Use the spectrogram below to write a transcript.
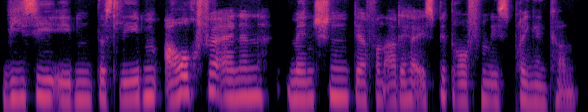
wie sie eben das Leben auch für einen Menschen, der von ADHS betroffen ist, bringen kann.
